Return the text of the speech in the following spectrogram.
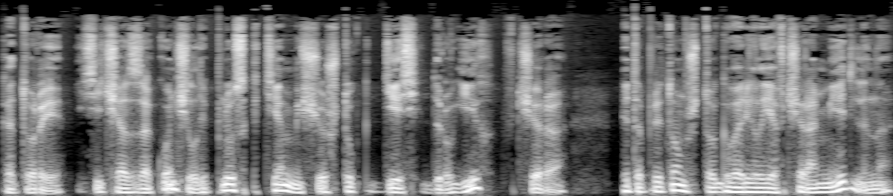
которые сейчас закончил, и плюс к тем еще штук 10 других вчера. Это при том, что говорил я вчера медленно,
